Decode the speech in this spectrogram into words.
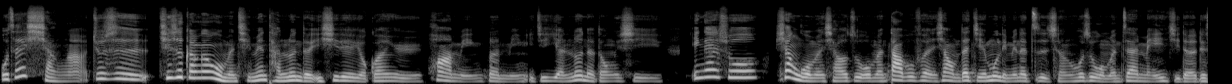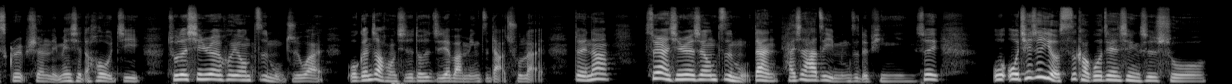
我在想啊，就是其实刚刚我们前面谈论的一系列有关于化名、本名以及言论的东西，应该说，像我们小组，我们大部分像我们在节目里面的自称，或是我们在每一集的 description 里面写的后记，除了新锐会用字母之外，我跟赵红其实都是直接把名字打出来。对，那虽然新锐是用字母，但还是他自己名字的拼音。所以，我我其实有思考过这件事情，是说。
